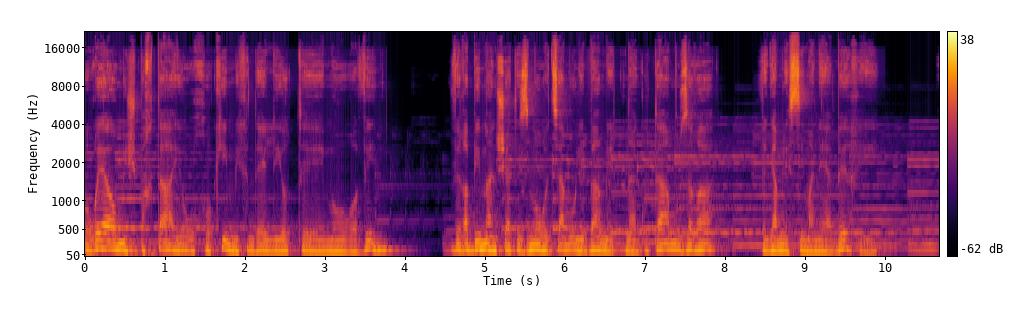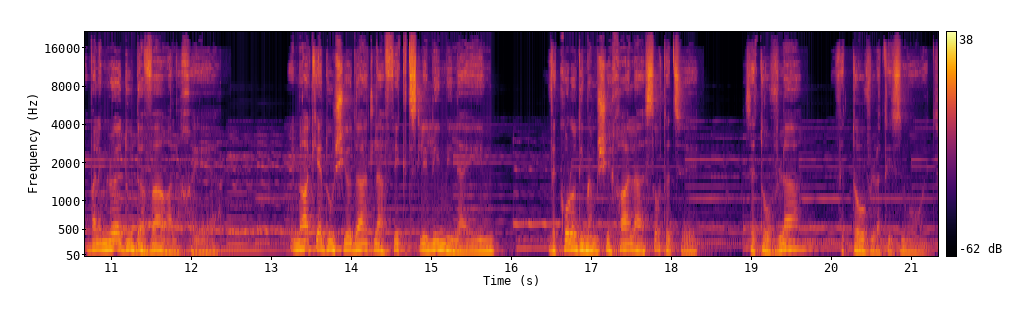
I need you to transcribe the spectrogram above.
הוריה ומשפחתה היו רחוקים מכדי להיות uh, מעורבים, ורבים מאנשי התזמורת שמו ליבם להתנהגותה המוזרה וגם לסימני הבכי, אבל הם לא ידעו דבר על חייה. הם רק ידעו שהיא יודעת להפיק צלילים מילאיים, וכל עוד היא ממשיכה לעשות את זה, זה טוב לה וטוב לתזמורת.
